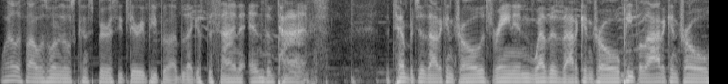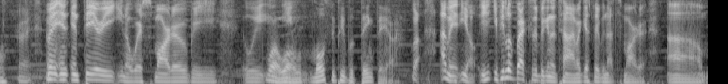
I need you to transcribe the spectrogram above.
Well, if I was one of those conspiracy theory people, I'd be like, it's the sign of ends of times. The temperature's out of control. It's raining. Weather's out of control. People are out of control. Right. I mean, in, in theory, you know, we're smarter. We we Whoa, whoa. Mostly people think they are. Well, I mean, you know, if you look back to the beginning of time, I guess maybe not smarter, um,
